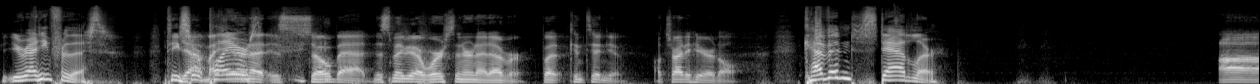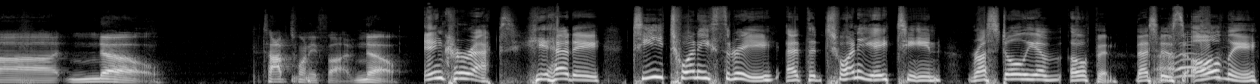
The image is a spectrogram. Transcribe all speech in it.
You ready for this? These Yeah, are my players. internet is so bad. This may be our worst internet ever. But continue. I'll try to hear it all. Kevin Stadler. Uh no. Top twenty-five. No. Incorrect. He had a T23 at the 2018 Rust-Oleum Open. That's his Ah. only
